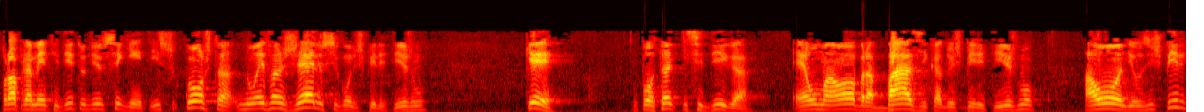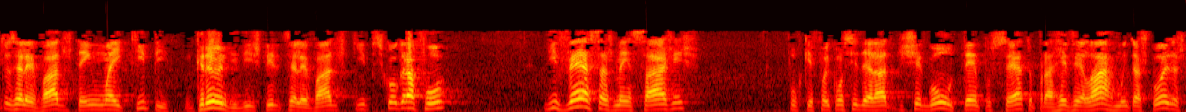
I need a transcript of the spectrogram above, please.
propriamente dito, diz o seguinte: isso consta no Evangelho segundo o Espiritismo, que, importante que se diga, é uma obra básica do Espiritismo aonde os espíritos elevados têm uma equipe grande de espíritos elevados que psicografou diversas mensagens, porque foi considerado que chegou o tempo certo para revelar muitas coisas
